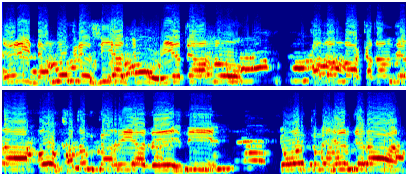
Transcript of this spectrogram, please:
ਜਿਹੜੀ ਡੈਮੋਕ੍ਰੇਸੀ ਆ ਜਮਹੂਰੀਅਤ ਨੂੰ ਕਦਮ ਬਾ ਕਦਮ ਜਿਹੜਾ ਉਹ ਖਤਮ ਕਰ ਰਹੀ ਆ ਦੇਸ਼ ਦੀ। ਚੋਣ ਕਮਿਸ਼ਨ ਜਿਹੜਾ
